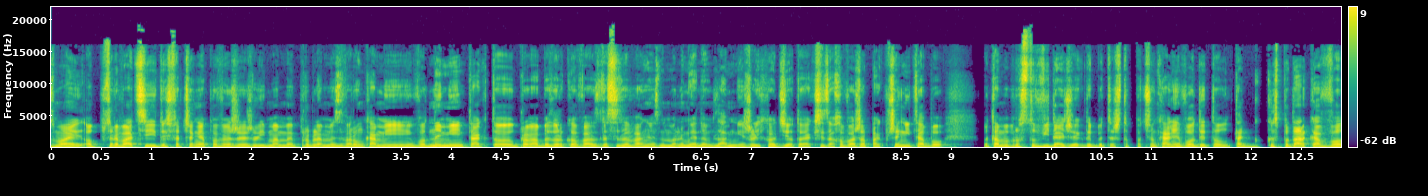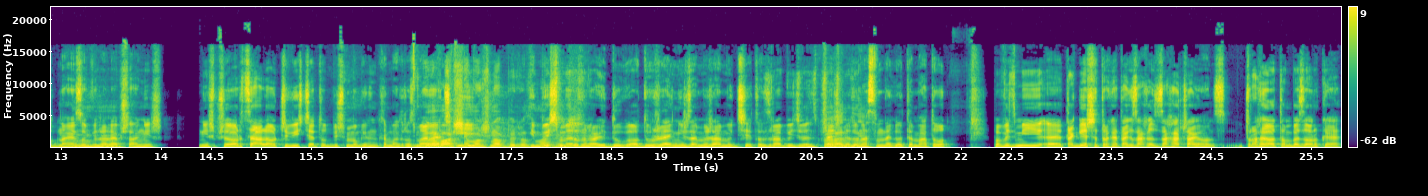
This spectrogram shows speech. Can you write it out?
z, mojej obserwacji i doświadczenia powiem, że jeżeli mamy problemy z warunkami wodnymi, tak, to uprawa bezorkowa zdecydowanie jest numerem jeden dla mnie, jeżeli chodzi o to, jak się zachowa rzepak, pszenica, bo, bo tam po prostu widać, że jak gdyby też to podciąganie wody, to tak gospodarka wodna jest mm -hmm. o wiele mhm. lepsza niż, niż przy orce, ale oczywiście tu byśmy mogli na ten temat rozmawiać. No właśnie, i, można by rozmawiać. I byśmy rozmawiali długo, dłużej niż zamierzamy dzisiaj to zrobić, więc Dokładnie. przejdźmy do następnego tematu. Powiedz mi, e, tak jeszcze trochę tak zahaczając, trochę o tą bezorkę.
